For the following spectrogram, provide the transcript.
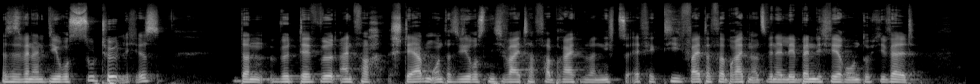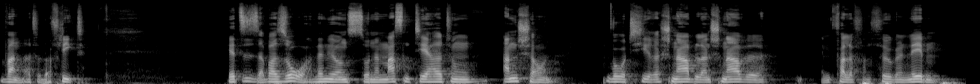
Das heißt, wenn ein Virus zu tödlich ist, dann wird der Wirt einfach sterben und das Virus nicht weiter verbreiten oder nicht so effektiv weiter verbreiten, als wenn er lebendig wäre und durch die Welt wandert oder fliegt. Jetzt ist es aber so, wenn wir uns so eine Massentierhaltung anschauen, wo Tiere Schnabel an Schnabel im Falle von Vögeln leben,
